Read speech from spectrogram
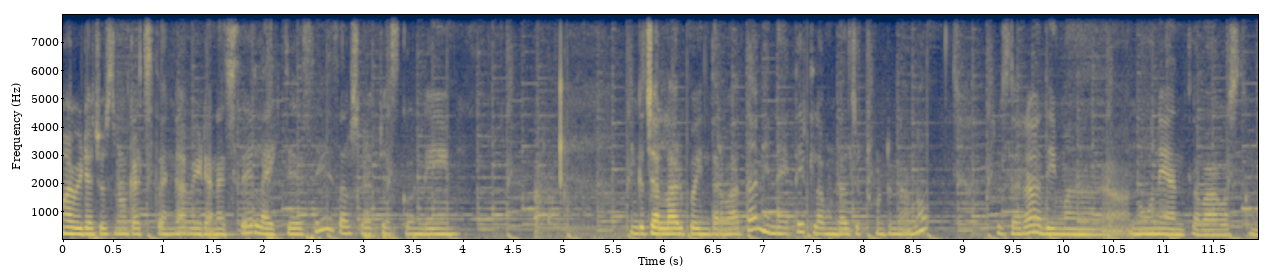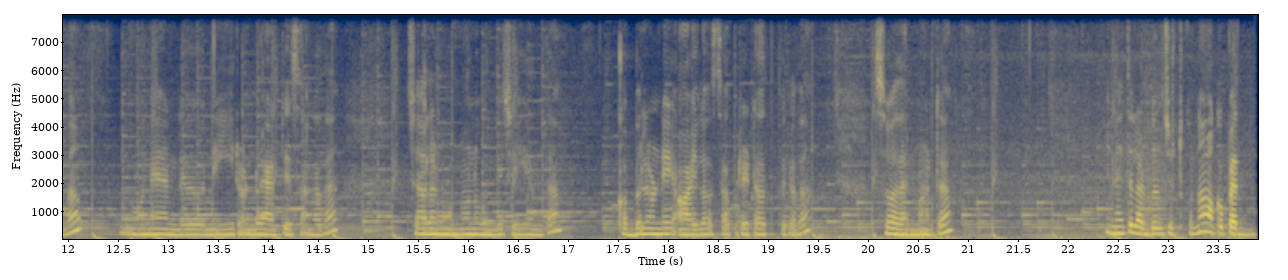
మా వీడియో చూసిన ఖచ్చితంగా వీడియో నచ్చితే లైక్ చేసి సబ్స్క్రైబ్ చేసుకోండి. ఇంకా చల్లారిపోయిన తర్వాత నేనైతే ఇట్లా ఉండాలి చుట్టుకుంటున్నాను. చూసారా? అది మా నూనె ఎంత బాగా వస్తుందో? నూనె అండ్ నెయ్యి రెండు యాడ్ చేసాం కదా. చాలా నూనె నూనె ఉంది చెయ్యి అంతా. కొబ్బరి నుండి ఆయిల్ సపరేట్ అవుతుంది కదా. సో అదనమాట నేనైతే లడ్డూలు చుట్టుకున్నా. ఒక పెద్ద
